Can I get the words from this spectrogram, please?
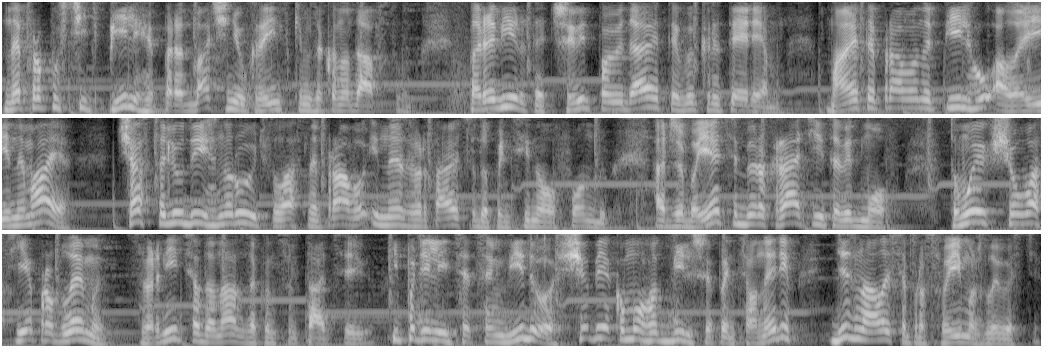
Не пропустіть пільги, передбачені українським законодавством. Перевірте, чи відповідаєте ви критеріям. Маєте право на пільгу, але її немає. Часто люди ігнорують власне право і не звертаються до пенсійного фонду, адже бояться бюрократії та відмов. Тому, якщо у вас є проблеми, зверніться до нас за консультацією і поділіться цим відео, щоб якомога більше пенсіонерів дізналися про свої можливості.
